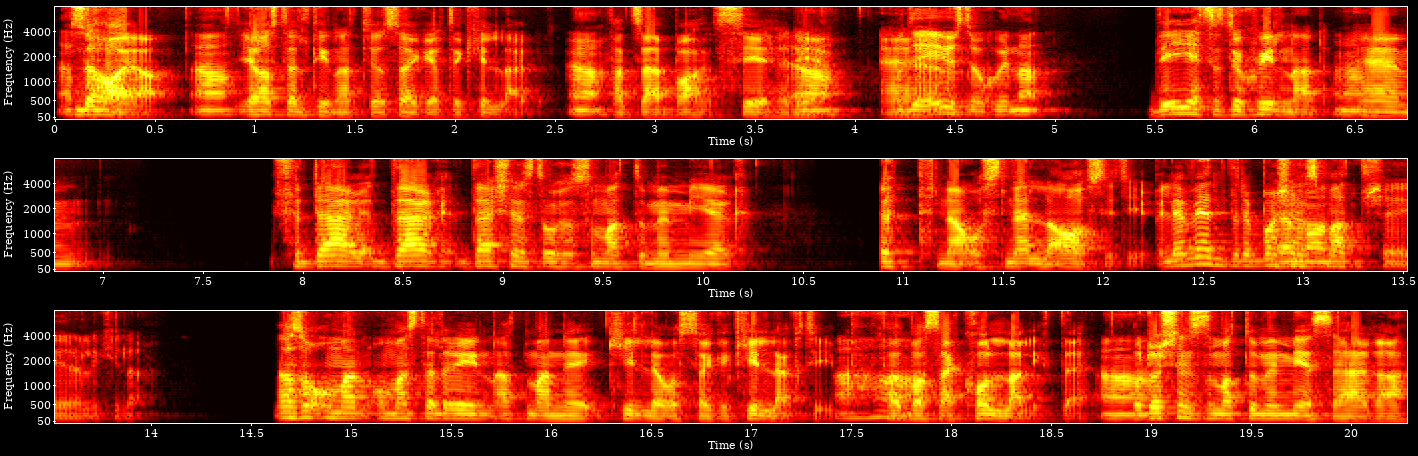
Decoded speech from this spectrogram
Alltså, det har jag. Ja. Jag har ställt in att jag söker efter killar. Ja. För att så här, bara se hur det ja. är. Och det är ju Ehm, stor skillnad. det är jättestor skillnad. Ja. För där, där, där känns det också som att de är mer öppna och snälla av sig typ. Eller jag vet inte, det bara Vem känns som man, att... Tjejer eller killar? Alltså om man, om man ställer in att man är kille och söker killar typ. Aha. För att bara så här, kolla lite. Ja. Och då känns det som att de är mer så här äh,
